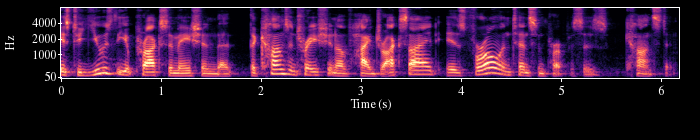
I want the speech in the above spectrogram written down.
is to use the approximation that the concentration of hydroxide is, for all intents and purposes, constant.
